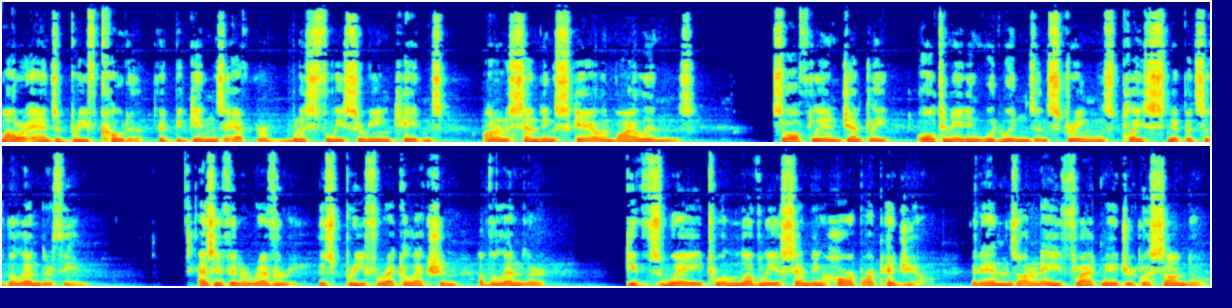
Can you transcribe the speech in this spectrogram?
Mahler adds a brief coda that begins after a blissfully serene cadence on an ascending scale in violins. Softly and gently, alternating woodwinds and strings play snippets of the Ländler theme. As if in a reverie, this brief recollection of the Ländler gives way to a lovely ascending harp arpeggio that ends on an A flat major glissando,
